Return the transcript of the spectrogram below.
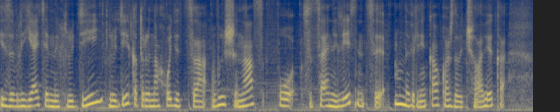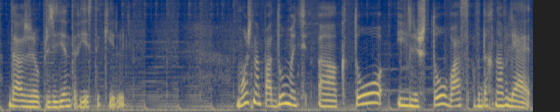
и за влиятельных людей, людей, которые находятся выше нас по социальной лестнице. Ну, наверняка у каждого человека, даже у президентов есть такие люди. Можно подумать, э, кто или что вас вдохновляет.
